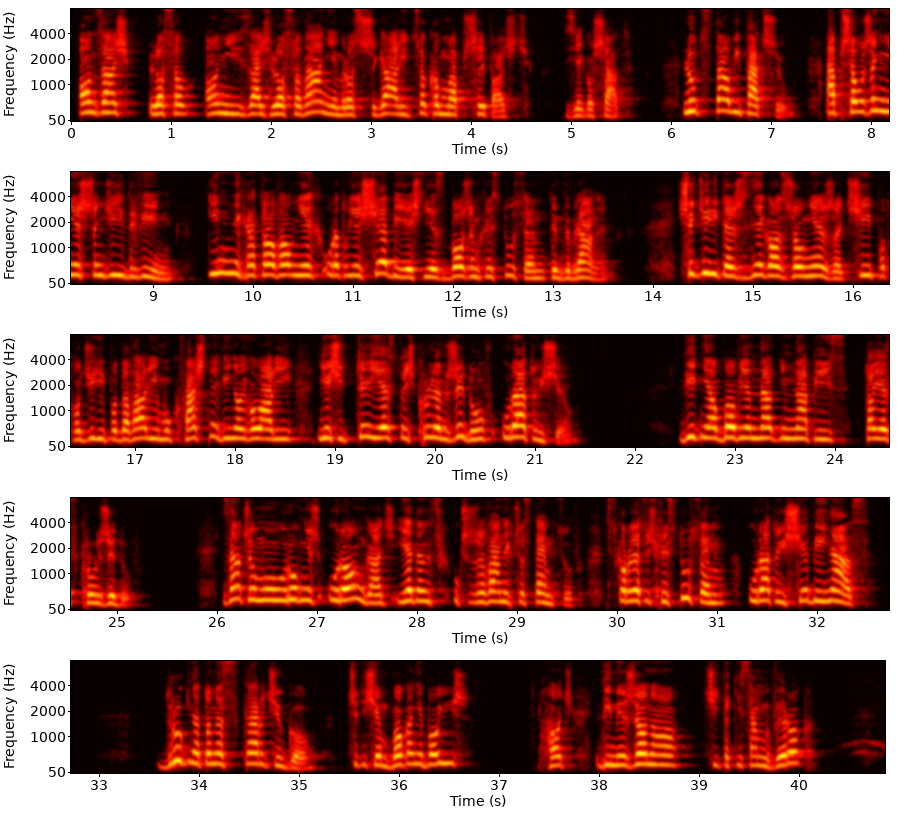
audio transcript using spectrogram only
On zaś loso, oni zaś losowaniem rozstrzygali, co komu ma przypaść z jego szat. Lud stał i patrzył, a przełożeni nie szczędzili drwin. Innych ratował, niech uratuje siebie, jeśli jest Bożym Chrystusem, tym wybranym. Siedzili też z niego z żołnierze. Ci podchodzili, podawali mu kwaśne wino i wołali: Jeśli ty jesteś królem Żydów, uratuj się. Widniał bowiem nad nim napis: To jest król Żydów. Zaczął mu również urągać jeden z ukrzyżowanych przestępców. Skoro jesteś Chrystusem, uratuj siebie i nas. Drugi natomiast skarcił go. Czy ty się Boga nie boisz? Choć wymierzono ci taki sam wyrok?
